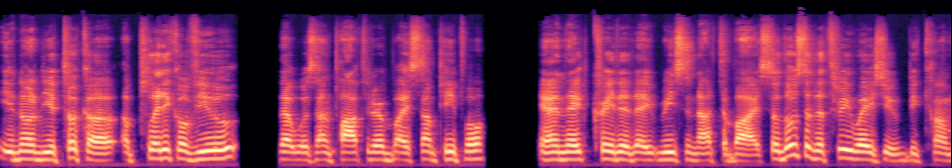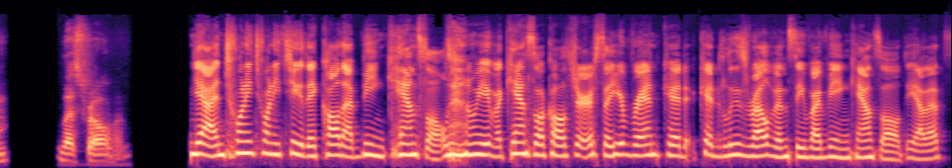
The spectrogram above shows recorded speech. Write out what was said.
you know you took a, a political view that was unpopular by some people, and they created a reason not to buy. So those are the three ways you become less relevant. Yeah, in 2022, they call that being canceled. we have a cancel culture, so your brand could could lose relevancy by being canceled. Yeah, that's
